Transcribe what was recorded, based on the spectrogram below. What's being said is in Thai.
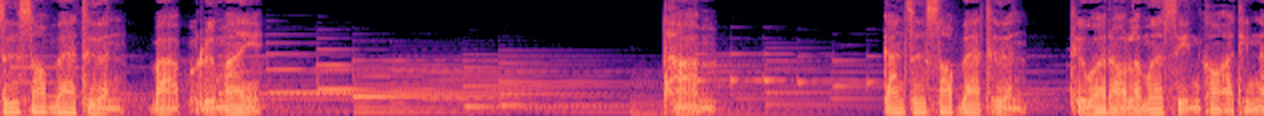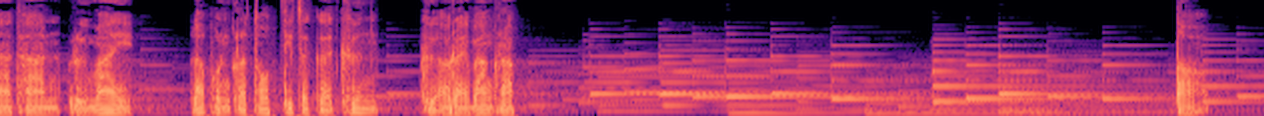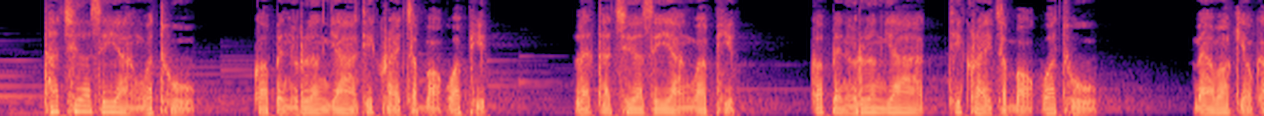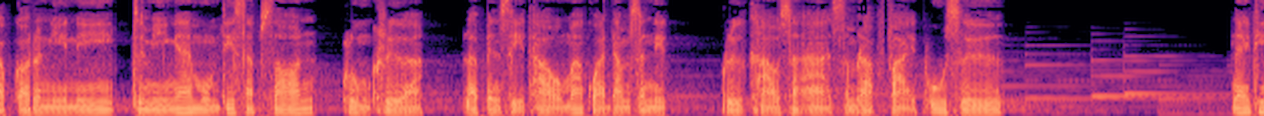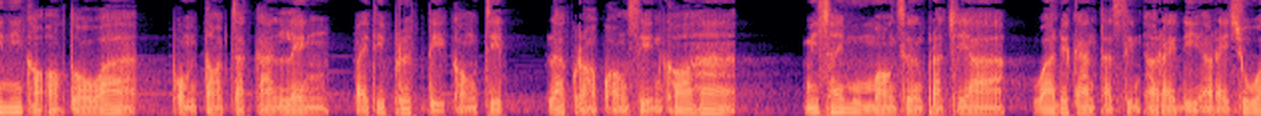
ซื้อซอฟต์แวร์เถื่อน บาปหรือไม่ ถาม การซื้อซอฟต์แวร์เถื่อน ถือว่าเราละเมิดศีลข้ออทินนาทานหรือไม่ และผลกระทบที่จะเกิดขึ้น คืออะไรบ้างครับตอบ ถ้าเชื่อสิอย่างว่าถูก ก็เป็นเรื่องยากที่ใครจะบอกว่าผิด และถ้าเชื่อสิอย่างว่าผิด ก็เป็นเรื่องยากที่ใครจะบอกว่าถูก แม้ว่าเกี่ยวกับกรณีนี้จะมีแง่มุมที่ซับซ้อน คลุมเครือ และเป็นสีเทามากกว่าดำสนิท หรือขาวสะอาดสำหรับฝ่ายผู้ซื้อ ในที่นี้ขอออกตัวว่า ผมตอบจากการเล็งไปที่พฤติของจิต และกรอบของศีลข้อห้ามิใช่มุมมองเชิงปรัชญาว่าด้วยการตัดสินอะไรดีอะไรชั่ว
